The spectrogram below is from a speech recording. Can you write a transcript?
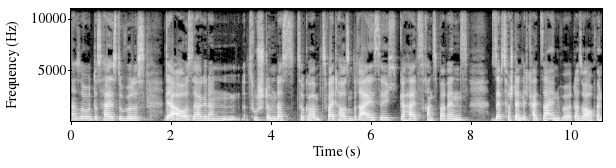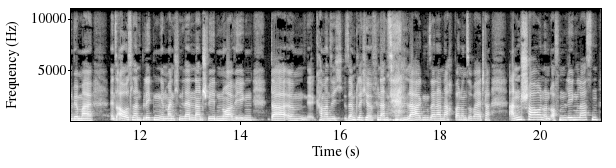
Also das heißt, du würdest der Aussage dann zustimmen, dass circa 2030 Gehaltstransparenz Selbstverständlichkeit sein wird. Also auch wenn wir mal ins Ausland blicken, in manchen Ländern, Schweden, Norwegen, da ähm, kann man sich sämtliche finanziellen Lagen seiner Nachbarn und so weiter anschauen und offenlegen lassen.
